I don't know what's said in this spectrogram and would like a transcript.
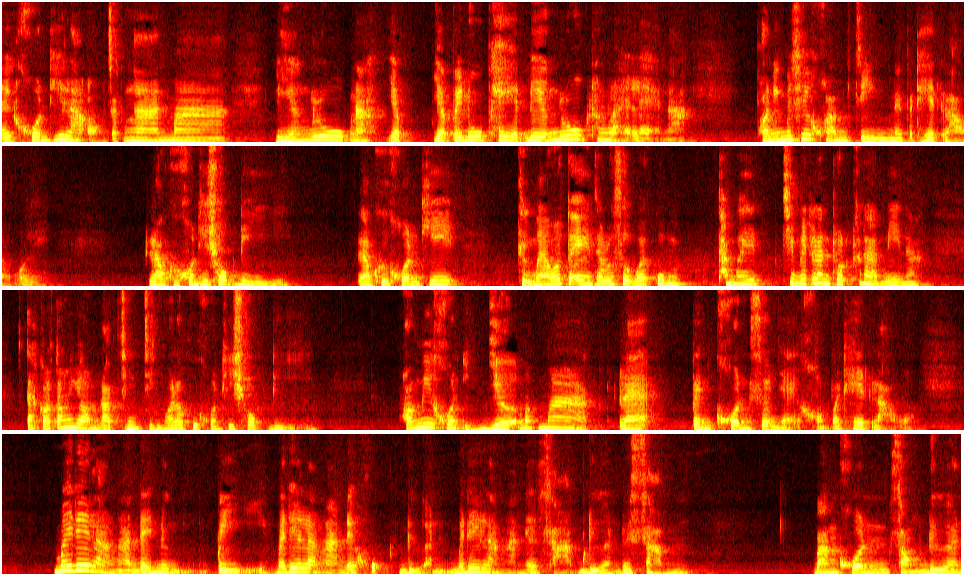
ลาย ๆ คนที่ลาออกจากงานมาเลี้ยงลูกนะอย่าอย่าไปดูเพจเลี้ยงลูกทั้งหลายแหล่นะ เพราะนี่ไม่ใช่ความจริงในประเทศเราเว้ยเราคือคนที่โชคดี เราคือคนที่ถึงแม้ว่าตัวเองจะรู้สึกว่ากูทำไมชีวิตรันทดขนาดนี้นะแต่ก็ต้องยอมรับจริง ๆ ว่าเราคือคนที่โชคดี เพราะมีคนอีกเยอะมากๆ และเป็นคนส่วนใหญ่ของประเทศเรา ไม่ได้ลางานได้หนึ่งปี ไม่ได้ลางานได้หกเดือน ไม่ได้ลางานได้สามเดือนด้วยซ้ำบางคนสองเดือน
